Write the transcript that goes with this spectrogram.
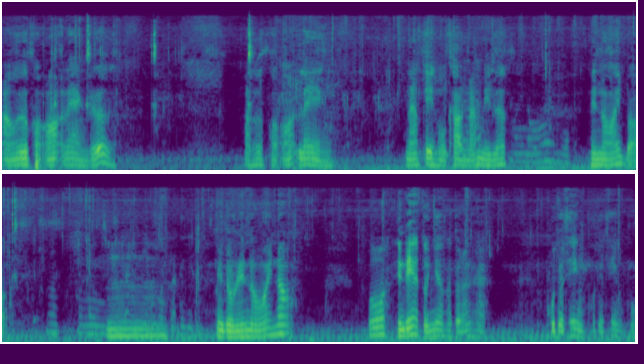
เอาเงือพออ้อแรงเด้อ เอาเงือพออ้อแรง น้ำเพลงหัวข้าวน้ำมีเลิกน้อยๆอยู่น้อยๆบ่อืมอืมมันก็ได้ยินมีตัวน้อยๆเนาะ โอ้เห็นเด้ตัวเยอะค่ะตัวนั้นค่ะผู้ตัวเท่งผู้ตัวเท่งผู้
